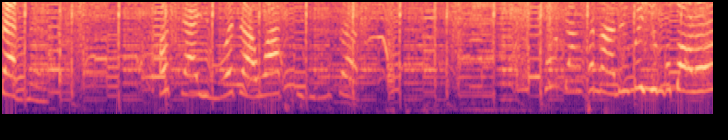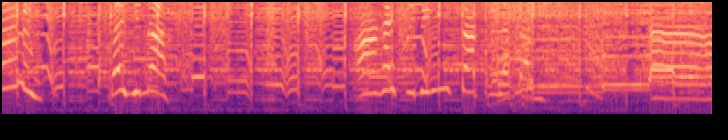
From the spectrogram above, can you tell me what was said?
สัตว์เนี่ยเข้าใจอยู่ว่าจะวาดสีบิงสัตว์พูดดังขนาดนี้ไม่ยินก็บอกเลยได้ยินอะอ่าให้สีบิงสัตว์เลยละกันอ่าอ่า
